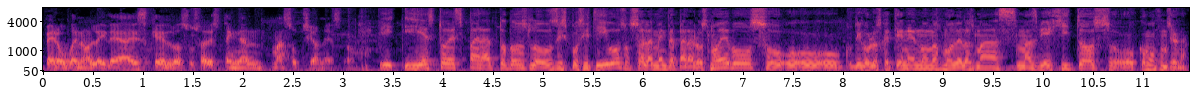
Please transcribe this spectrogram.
pero bueno, la idea es que los usuarios tengan más opciones. ¿no? ¿Y, esto es para todos los dispositivos o solamente para los nuevos o, digo los que tienen unos modelos más, más viejitos o cómo funciona?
